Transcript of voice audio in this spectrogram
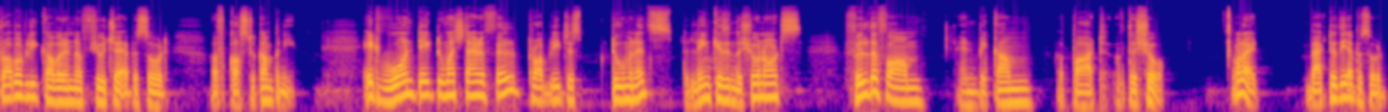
probably cover in a future episode of Cost to Company. It won't take too much time to fill, probably just two minutes. The link is in the show notes. Fill the form and become a part of the show. All right, back to the episode.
